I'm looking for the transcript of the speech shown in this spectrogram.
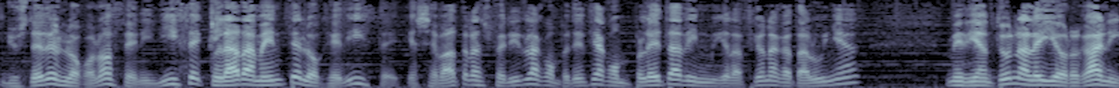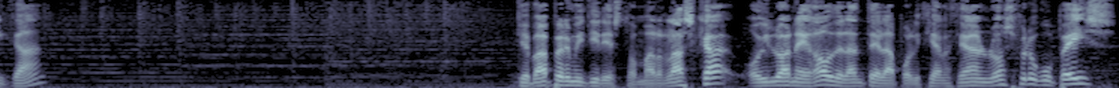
Y ustedes lo conocen. Y dice claramente lo que dice, que se va a transferir la competencia completa de inmigración a Cataluña mediante una ley orgánica que va a permitir esto. Marlaska hoy lo ha negado delante de la Policía Nacional. No os preocupéis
